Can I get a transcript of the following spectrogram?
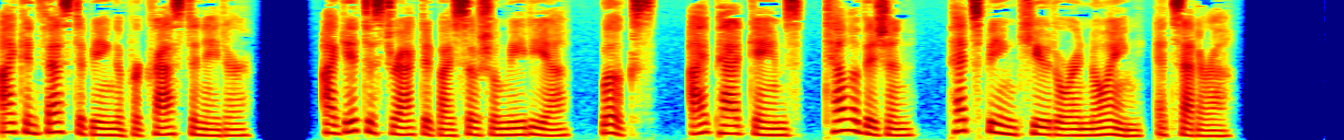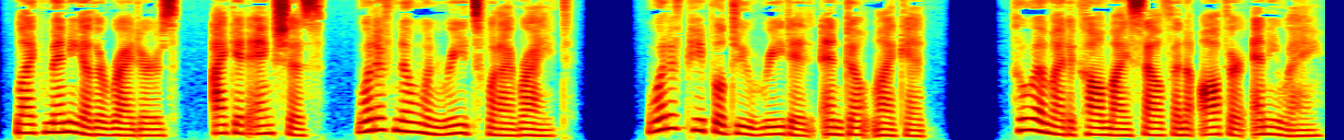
I confess to being a procrastinator. I get distracted by social media, books, iPad games, television, pets being cute or annoying, etc. Like many other writers, I get anxious what if no one reads what I write? What if people do read it and don't like it? Who am I to call myself an author anyway?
